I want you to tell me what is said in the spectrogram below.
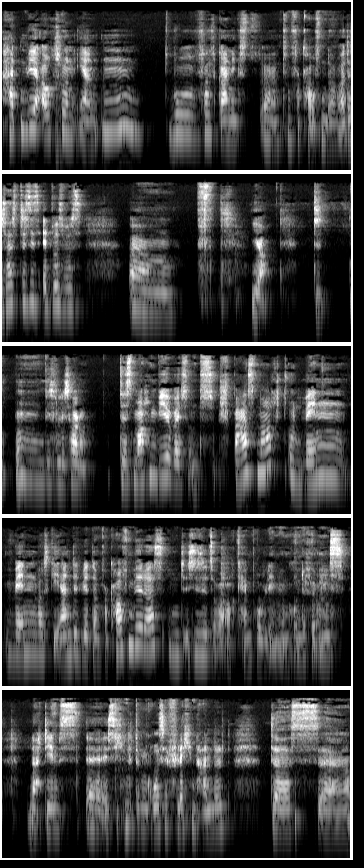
hatten wir auch schon Ernten, wo fast gar nichts äh, zum Verkaufen da war. Das heißt, das ist etwas, was, ähm, ja, wie soll ich sagen, das machen wir, weil es uns Spaß macht. Und wenn, wenn was geerntet wird, dann verkaufen wir das. Und es ist jetzt aber auch kein Problem im Grunde für uns, nachdem es, äh, es sich nicht um große Flächen handelt, dass, äh,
